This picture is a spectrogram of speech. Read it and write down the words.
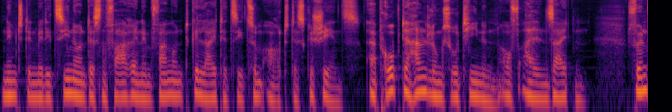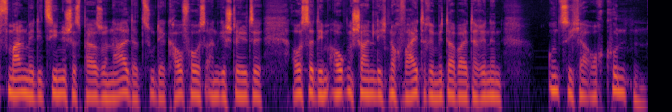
nimmt den Mediziner und dessen Fahrer in Empfang und geleitet sie zum Ort des Geschehens. Erprobte Handlungsroutinen auf allen Seiten fünf Mann medizinisches Personal, dazu der Kaufhausangestellte, außerdem augenscheinlich noch weitere Mitarbeiterinnen und sicher auch Kunden.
